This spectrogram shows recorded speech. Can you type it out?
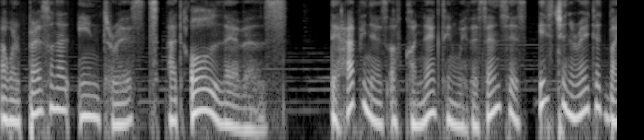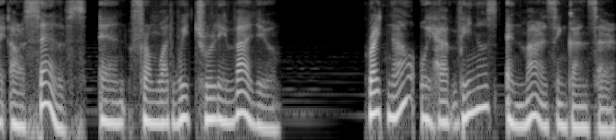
our personal interests at all levels. The happiness of connecting with the senses is generated by ourselves and from what we truly value. Right now, we have Venus and Mars in Cancer.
